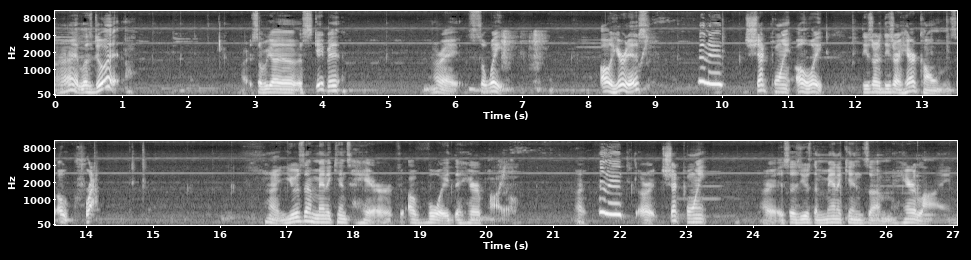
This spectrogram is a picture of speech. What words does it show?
All right, let's do it. All right, so we gotta escape it. All right, so wait. Oh, here it is. Checkpoint. Oh wait, these are these are hair combs. Oh crap. All right, use the mannequin's hair to avoid the hair pile. All right, all right, checkpoint. All right, it says use the mannequin's um hairline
